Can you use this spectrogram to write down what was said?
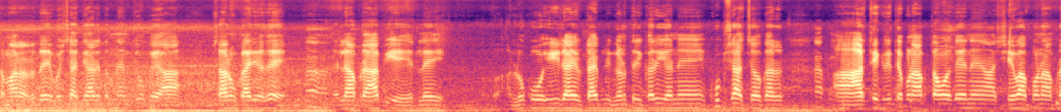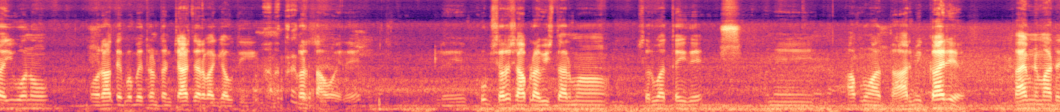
તમારા હૃદય વસ્યા ત્યારે તમને એમ કહ્યું કે આ સારું કાર્ય છે. એટલે આપણે આપીએ. એટલે લોકો એ ટાઈપની ગણતરી કરી અને ખૂબ સાથ સહકાર આર્થિક રીતે પણ આપતા હોય છે અને આ સેવા પણ આપણા યુવાનો રાતે બબે ત્રણ ત્રણ ચાર ચાર વાગ્યા સુધી કરતા હોય છે. એટલે ખૂબ સરસ આપણા વિસ્તારમાં શરૂઆત થઈ છે. અને આપણું આ ધાર્મિક કાર્ય કાયમને માટે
